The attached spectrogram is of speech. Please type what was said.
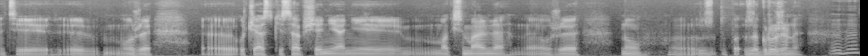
эти э, уже э, участки сообщений, они максимально уже ну, загружены. Угу.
